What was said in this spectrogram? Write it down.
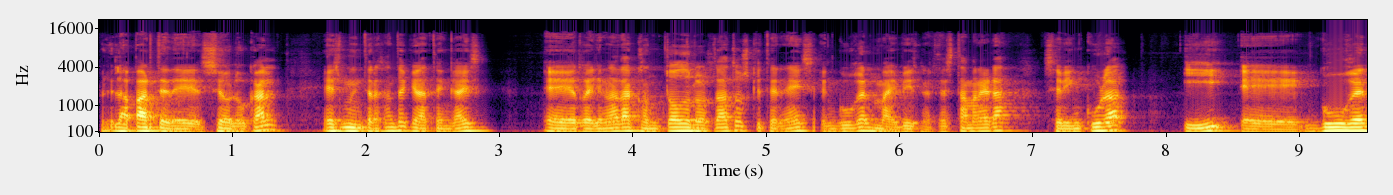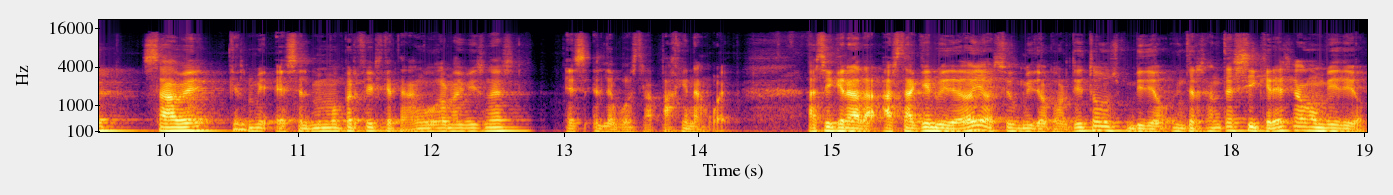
la parte de SEO local es muy interesante que la tengáis eh, rellenada con todos los datos que tenéis en Google My Business. De esta manera se vincula y eh, Google sabe que es el mismo perfil que en Google My Business, es el de vuestra página web. Así que nada, hasta aquí el vídeo de hoy. Ha sido un vídeo cortito, un vídeo interesante. Si queréis que haga un vídeo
